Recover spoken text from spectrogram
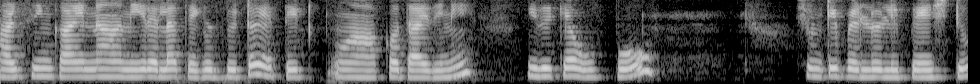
ಹಳಸಿನಕಾಯಿನ ನೀರೆಲ್ಲ ತೆಗೆದುಬಿಟ್ಟು ಎತ್ತಿಟ್ ಹಾಕೋತಾ ಇದ್ದೀನಿ. ಇದಕ್ಕೆ ಉಪ್ಪು, ಶುಂಠಿ ಬೆಳ್ಳುಳ್ಳಿ ಪೇಸ್ಟು,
